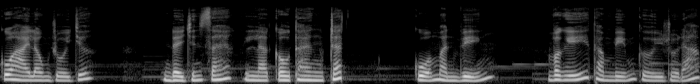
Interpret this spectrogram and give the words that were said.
Cô hài lòng rồi chứ? Đây chính xác là câu than trách Của Mạnh Viễn. Vân Ý thầm mỉm cười rồi đáp.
